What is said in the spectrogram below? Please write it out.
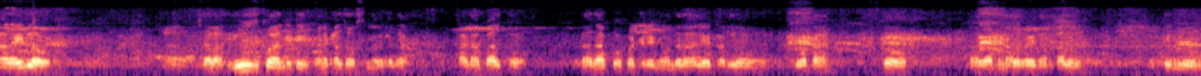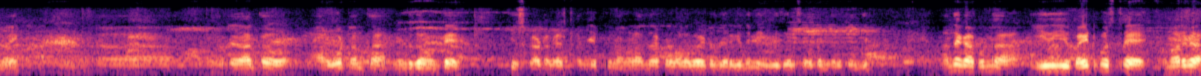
ఆ రైడ్లో చాలా హ్యూజ్ క్వాంటిటీ వెనకాల చూస్తున్నారు కదా ఆ డబ్బాలతో. దాదాపు ఒకటి రెండు వందల లీటర్లు ఊటతో దాదాపు నలభై డబ్బాలు టిన్లు ఉన్నాయి. అంటే దాంతో ఆ ఊటంతా నిండుగా ఉంటే తీసుకురావడం కష్టం అని చెప్పి మన వాళ్ళందరూ అక్కడ వలబోయడం జరిగింది. మీకు విజువల్స్ ఇవ్వడం జరుగుతుంది. అంతేకాకుండా ఇది బయటకు వస్తే సుమారుగా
